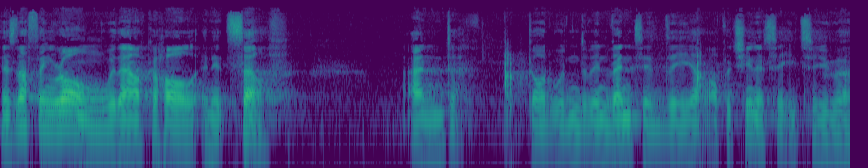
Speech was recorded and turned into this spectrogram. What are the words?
There's nothing wrong with alcohol in itself, and God wouldn't have invented the uh, opportunity to uh,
